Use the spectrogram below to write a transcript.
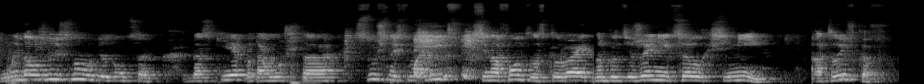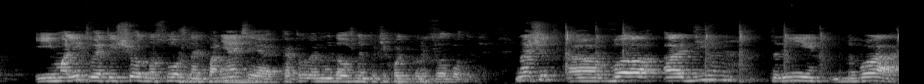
Мы должны снова вернуться к доске, потому что сущность молитв Ксенофонт раскрывает на протяжении целых семи отрывков, и молитва это еще одно сложное понятие, которое мы должны потихоньку разработать. Значит, э, в 1, 3, 2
